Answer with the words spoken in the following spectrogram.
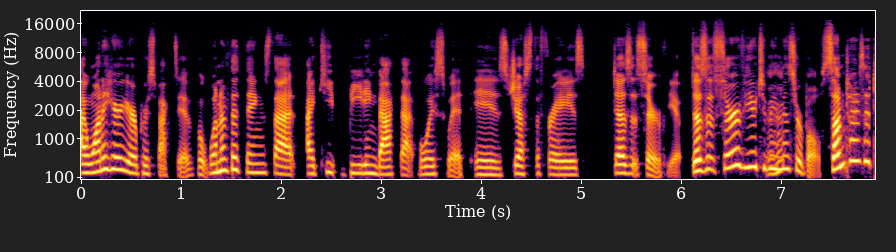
I want to hear your perspective, but one of the things that I keep beating back that voice with is just the phrase, does it serve you? Does it serve you to be Mhm. miserable? Sometimes it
